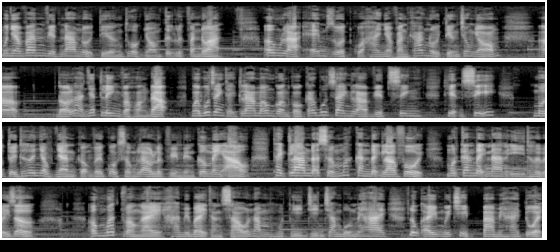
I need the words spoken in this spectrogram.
một nhà văn Việt Nam nổi tiếng thuộc nhóm tự lực văn đoàn. Ông là em ruột của hai nhà văn khác nổi tiếng trong nhóm, à, đó là Nhất Linh và Hoàng Đạo. Ngoài bút danh Thạch Lam, ông còn có các bút danh là Việt Sinh, Thiện Sĩ, một tuổi thơ nhọc nhằn cộng với cuộc sống lao lực vì miếng cơm manh áo, Thạch Lam đã sớm mắc căn bệnh lao phổi, một căn bệnh nan y thời bấy giờ. Ông mất vào ngày 27 tháng 6 năm 1942, lúc ấy mới chỉ 32 tuổi,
